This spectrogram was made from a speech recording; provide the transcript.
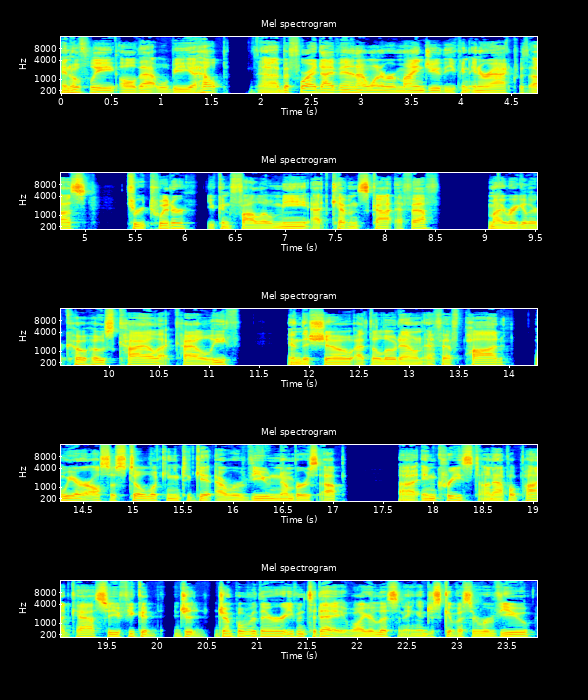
And hopefully, all that will be a help. Uh, before I dive in, I want to remind you that you can interact with us through Twitter. You can follow me at Kevin Scott FF, my regular co host Kyle at Kyle Leith, and the show at the Lowdown FF Pod. We are also still looking to get our review numbers up, uh, increased on Apple Podcasts. So if you could j- jump over there even today while you're listening and just give us a review,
